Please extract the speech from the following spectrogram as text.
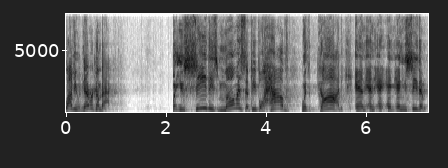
A lot of you would never come back. But you see these moments that people have with God, and, and, and, and you see them,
